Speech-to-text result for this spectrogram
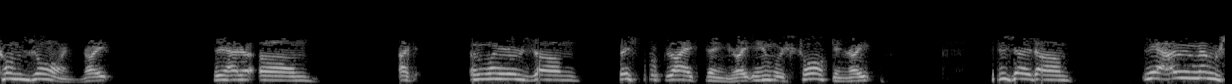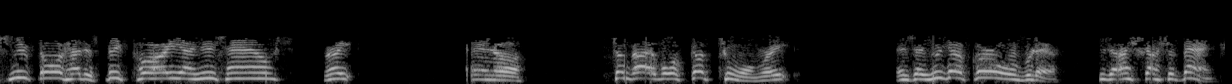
comes on, right? He had a um like in one of those um Facebook live things, right? And he was talking, right? He said, um, yeah, I remember Snoop Dogg had this big party at his house, right? and uh, some guy walked up to him, right, and said, "Who's that girl over there?" He said, "That's Sasha Banks."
